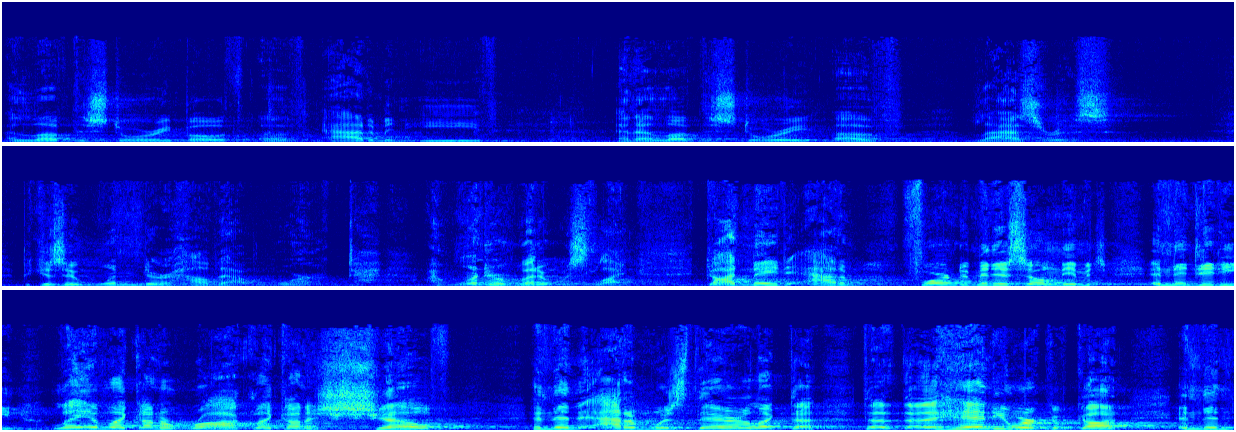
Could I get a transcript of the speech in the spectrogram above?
I love the story both of Adam and Eve, and I love the story of Lazarus because I wonder how that worked. I wonder what it was like. God made Adam, formed him in his own image, and then did he lay him like on a rock, like on a shelf? And then Adam was there, like the, the, the, handiwork of God. And then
